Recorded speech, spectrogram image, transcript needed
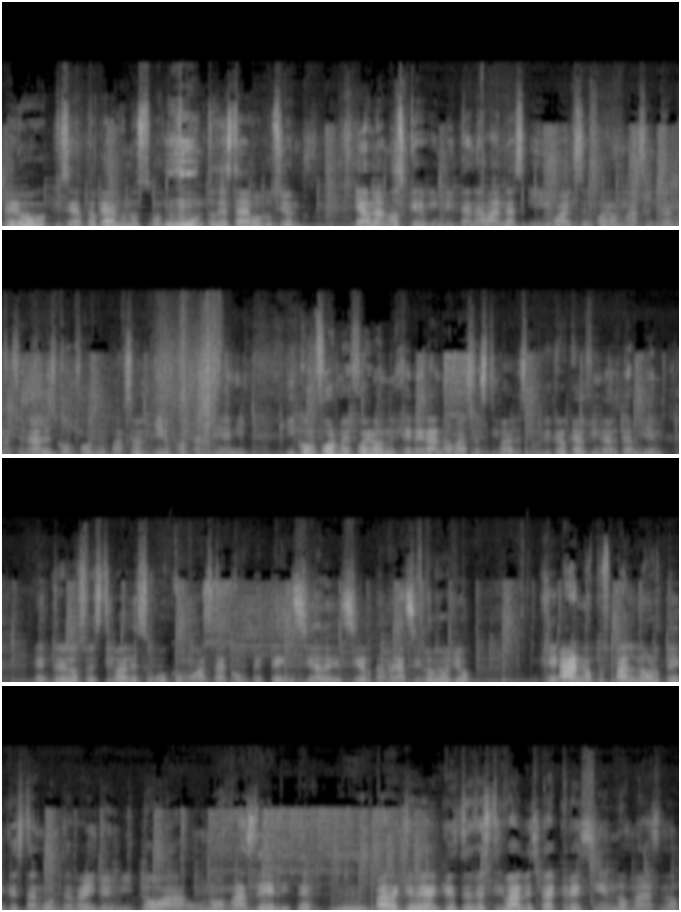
Pero quisiera tocar algunos otros puntos de esta evolución. Ya hablamos que invitan a bandas y igual se fueron más internacionales conforme pasó el tiempo también y, y conforme fueron generando más festivales, porque creo que al final también entre los festivales hubo como hasta competencia de cierta manera, así lo veo yo. Que, ah, no, pues para el norte, que está en Monterrey, yo invito a uno más de élite mm, para que vean que este festival está creciendo más, ¿no?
